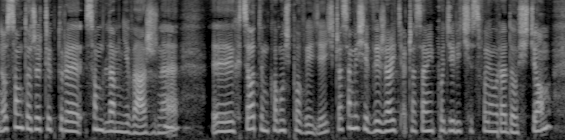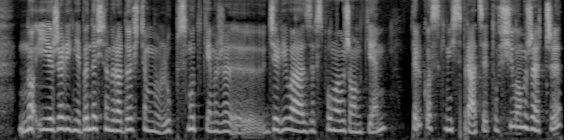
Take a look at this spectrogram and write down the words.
no, są to rzeczy, które są dla mnie ważne, chcę o tym komuś powiedzieć, czasami się wyżalić, a czasami podzielić się swoją radością. No i jeżeli nie będę się tą radością lub smutkiem że y, dzieliła ze współmałżonkiem, tylko z kimś z pracy, to siłą rzeczy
